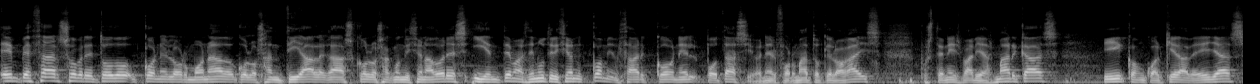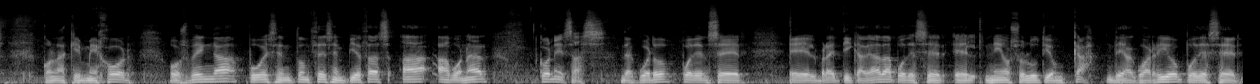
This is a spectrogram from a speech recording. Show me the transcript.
empezar sobre todo con el hormonado, con los antialgas, con los acondicionadores y en temas de nutrición comenzar con el potasio. En el formato que lo hagáis, pues tenéis varias marcas, y con cualquiera de ellas, con la que mejor os venga, pues entonces empiezas a abonar con esas, ¿de acuerdo? Pueden ser el Brightica de puede ser el Neo Solution K de Aquarrio, puede ser,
